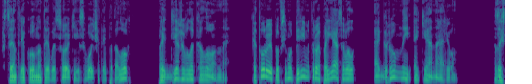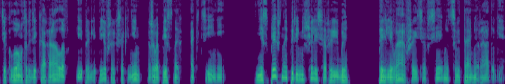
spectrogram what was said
В центре комнаты высокий сводчатый потолок поддерживала колонна, которую по всему периметру опоясывал огромный океанариум. За стеклом среди кораллов и прилепившихся к ним живописных актиний неспешно перемещались рыбы, переливавшиеся всеми цветами радуги.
